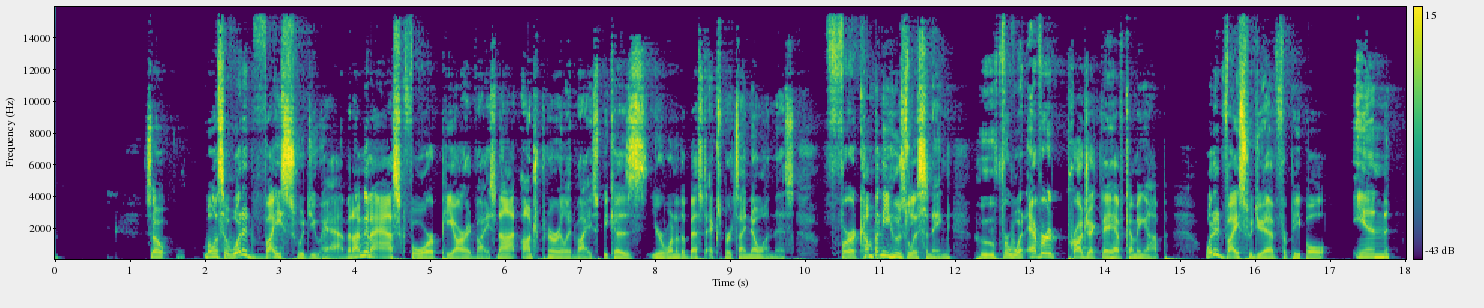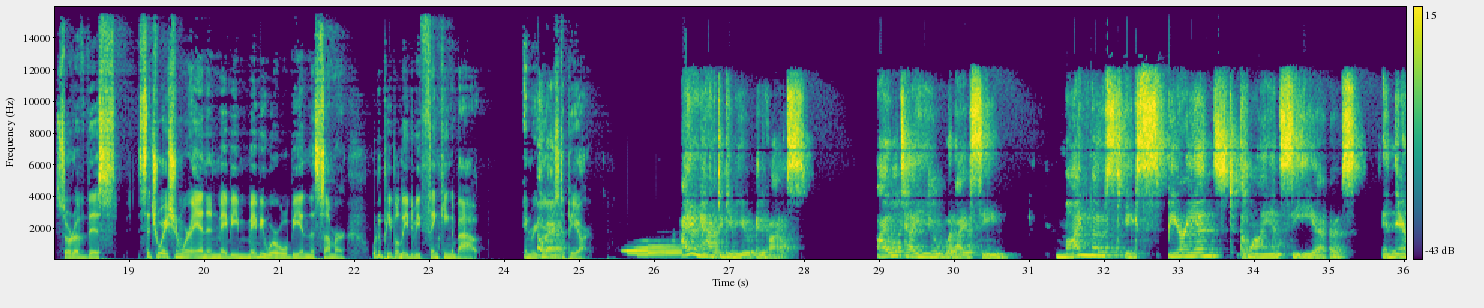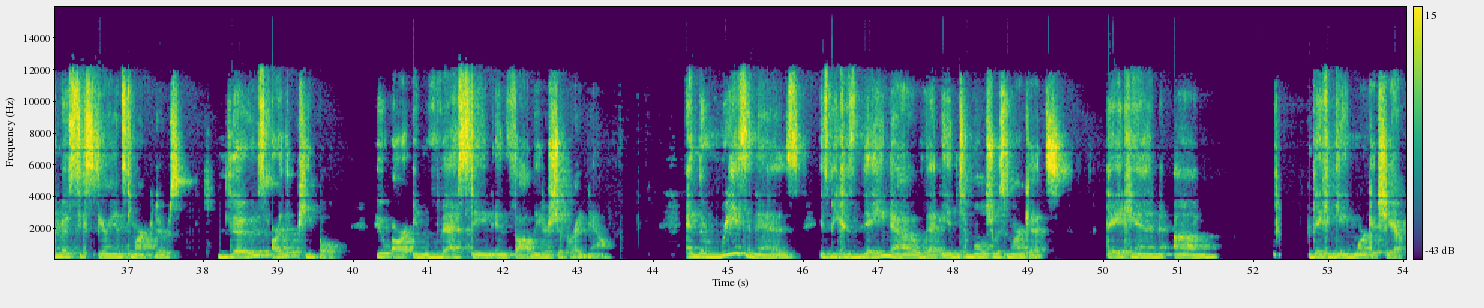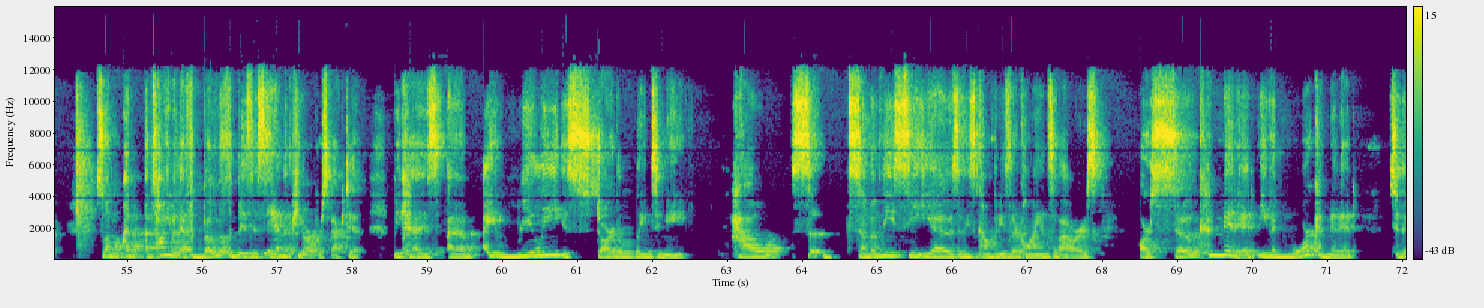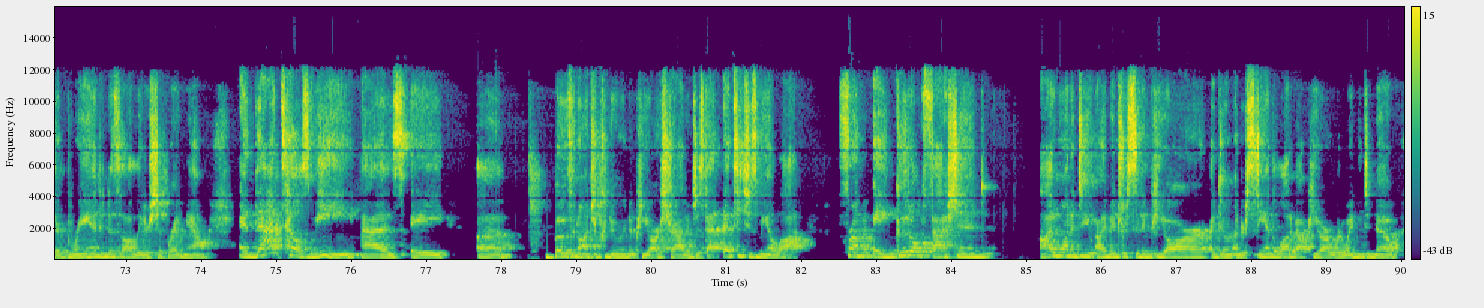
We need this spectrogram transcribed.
So, Melissa, what advice would you have? And I'm going to ask for PR advice, not entrepreneurial advice, because you're one of the best experts I know on this for a company who's listening, who for whatever project they have coming up, what advice would you have for people in sort of this situation we're in and maybe maybe where we'll be in the summer? What do people need to be thinking about in regards okay. to PR? I don't have to give you advice. I will tell you what I've seen. My most experienced clients, CEOs, and their most experienced marketers, those are the people who are investing in thought leadership right now. And the reason is, is because they know that in tumultuous markets, they can um, they can gain market share. So I'm, I'm, I'm, talking about that from both the business and the PR perspective because um, it really is startling to me how so, some of these CEOs of these companies that are clients of ours are so committed, even more committed to their brand and to thought leadership right now. And that tells me as a uh, both an entrepreneur and a PR strategist, that, that teaches me a lot. From a good old fashioned, I want to do, I'm interested in PR. I don't understand a lot about PR. What do I need to know?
